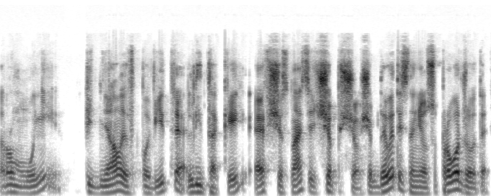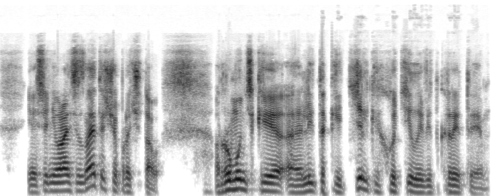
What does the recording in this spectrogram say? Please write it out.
Румунії підняли в повітря літаки F-16, щоб що? Щоб дивитись на нього, супроводжувати. Я сьогодні вранці знаєте, що прочитав? Румунські е, літаки тільки хотіли відкрити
